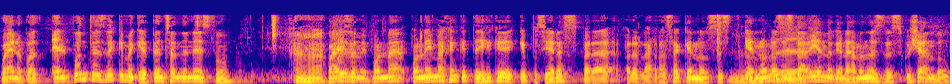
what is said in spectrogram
Bueno, pues el punto es de que me quedé pensando en esto. Ajá. Vaya, Sammy, pon la, pon la imagen que te dije que, que pusieras para, para la raza que nos es- que no nos está viendo, que nada más nos está escuchando.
